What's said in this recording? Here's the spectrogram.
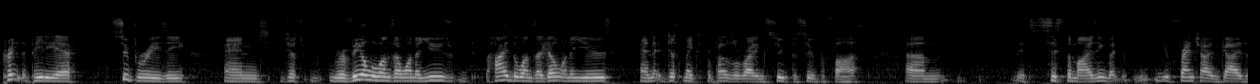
print the PDF, super easy, and just reveal the ones I want to use, hide the ones I don't want to use, and it just makes proposal writing super super fast. Um, it's systemizing, but you franchise guys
